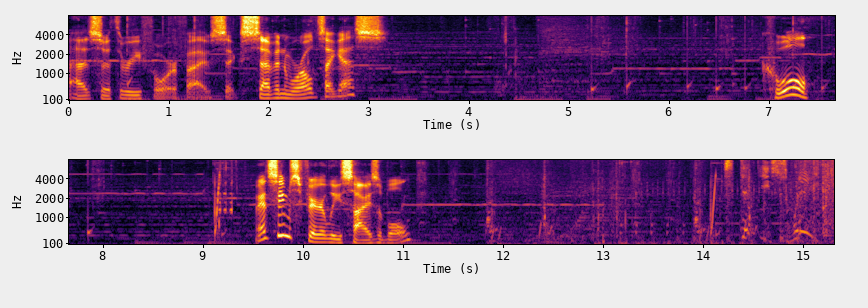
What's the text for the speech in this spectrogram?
uh, so three, four, five, six, seven worlds, I guess. Cool. That seems fairly sizable. Sticky sweet.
